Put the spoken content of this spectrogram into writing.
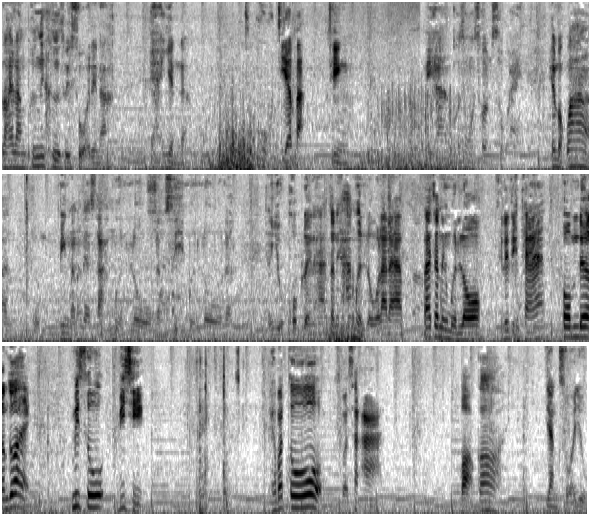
กลายรังพึ่งนี่คือสวยๆเลยนะแอร์เย็นนะโอ้โหเจี๊ยบอะจริงนี่ฮะคอนโซลโซนสวย เห็นบอกว่าผม วิ่งมาตั้งแต่สามหมื่นโลนะสี่หมื่นโลนะยังอยู่ครบเลยนะฮะ ตอนนี้ห้าหมื่นโลแล้วนะครับ น่าจะหนึ่งหมื่นโลซิลิติกแท้พรมเดิมด้วย มิซูบิชิแผงประตูสวยสะอาด เบาะก็ยังสวยอยู่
